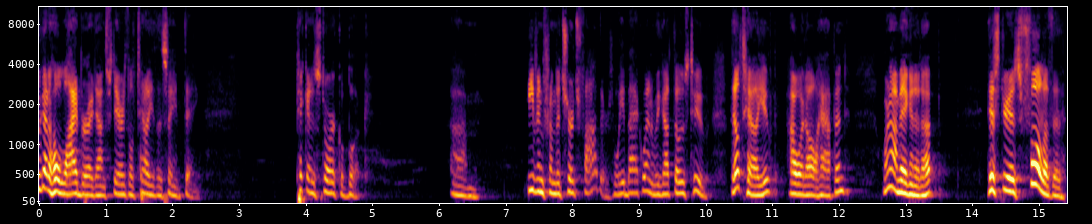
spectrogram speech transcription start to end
We've got a whole library downstairs that'll tell you the same thing. Pick an historical book. Um, even from the church fathers, way back when, we got those too. They'll tell you how it all happened. We're not making it up. History is full of the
